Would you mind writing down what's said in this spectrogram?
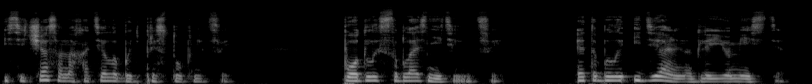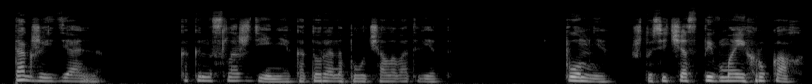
и сейчас она хотела быть преступницей. Подлой соблазнительницей. Это было идеально для ее мести, так же идеально, как и наслаждение, которое она получала в ответ. Помни, что сейчас ты в моих руках,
